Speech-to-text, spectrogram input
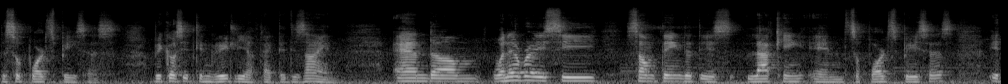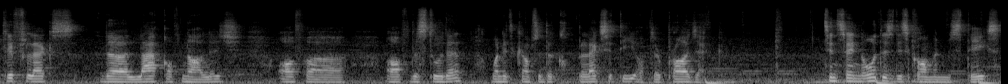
the support spaces because it can greatly affect the design. And um, whenever I see something that is lacking in support spaces, it reflects the lack of knowledge of, uh, of the student when it comes to the complexity of their project. Since I noticed these common mistakes,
